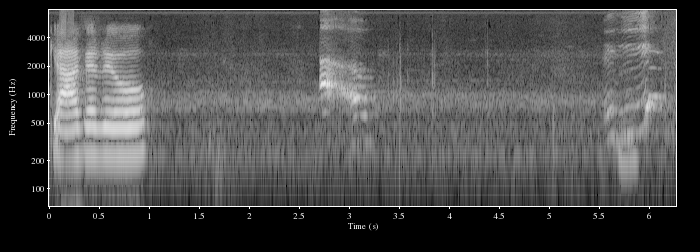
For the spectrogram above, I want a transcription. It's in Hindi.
क्या कर रहे हो? हम्म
